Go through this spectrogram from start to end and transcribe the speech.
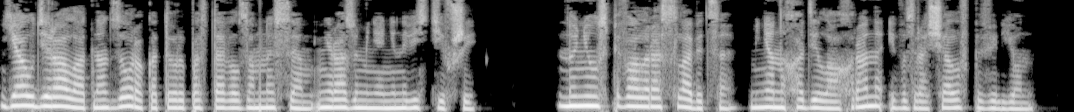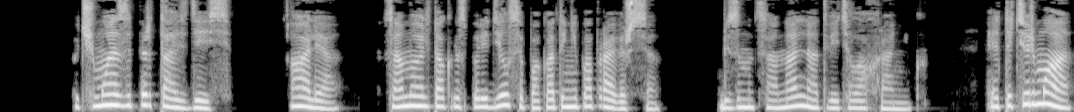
Я удирала от надзора, который поставил за мной Сэм, ни разу меня не навестивший, но не успевала расслабиться. Меня находила охрана и возвращала в павильон. Почему я заперта здесь? Алия, Самуэль так распорядился, пока ты не поправишься, безэмоционально ответил охранник. Это тюрьма.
